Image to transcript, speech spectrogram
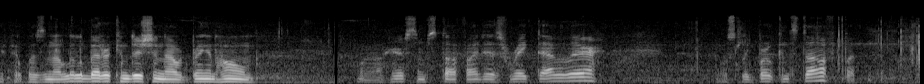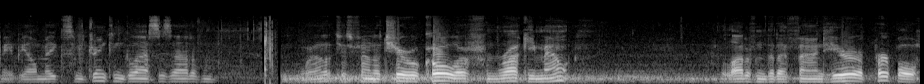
If it was in a little better condition, I would bring it home. Well, here's some stuff I just raked out of there. Mostly broken stuff, but maybe I'll make some drinking glasses out of them. Well, just found a Chero Cola from Rocky Mount. A lot of them that I find here are purple.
